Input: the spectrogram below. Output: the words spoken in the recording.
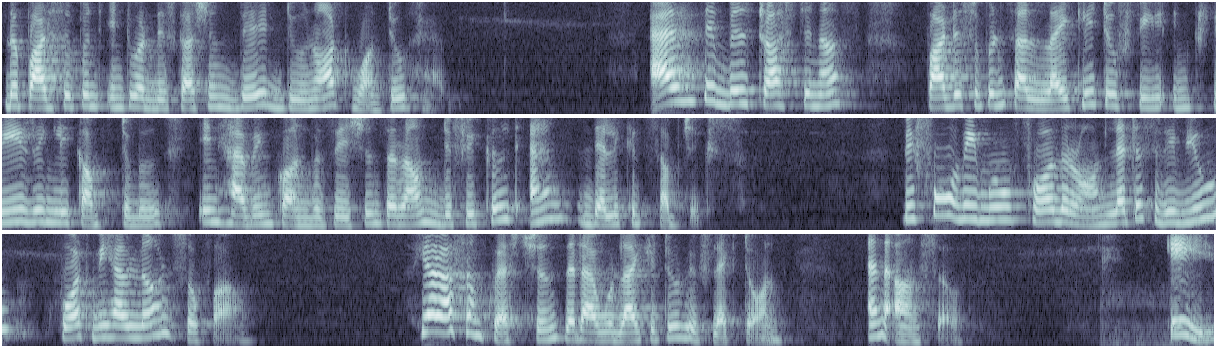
the participant into a discussion they do not want to have. As they build trust in us, participants are likely to feel increasingly comfortable in having conversations around difficult and delicate subjects. Before we move further on, let us review what we have learned so far. Here are some questions that I would like you to reflect on and answer. A.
